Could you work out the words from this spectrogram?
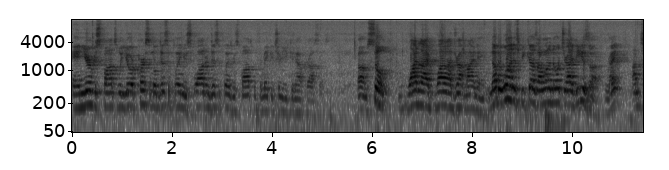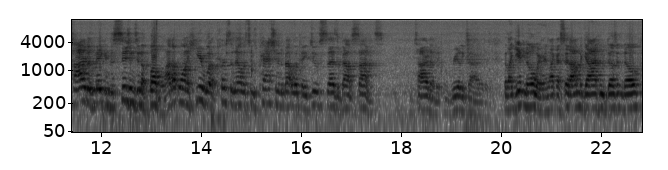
and you're responsible, your personal discipline, your squadron discipline is responsible for making sure you can out process. Um, so why did I why did I drop my name? Number one is because I want to know what your ideas are, right? I'm tired of making decisions in a bubble. I don't want to hear what a personnelist who's passionate about what they do says about assignments. I'm tired of it. I'm really tired of it. Because I get nowhere. And like I said, I'm the guy who doesn't know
